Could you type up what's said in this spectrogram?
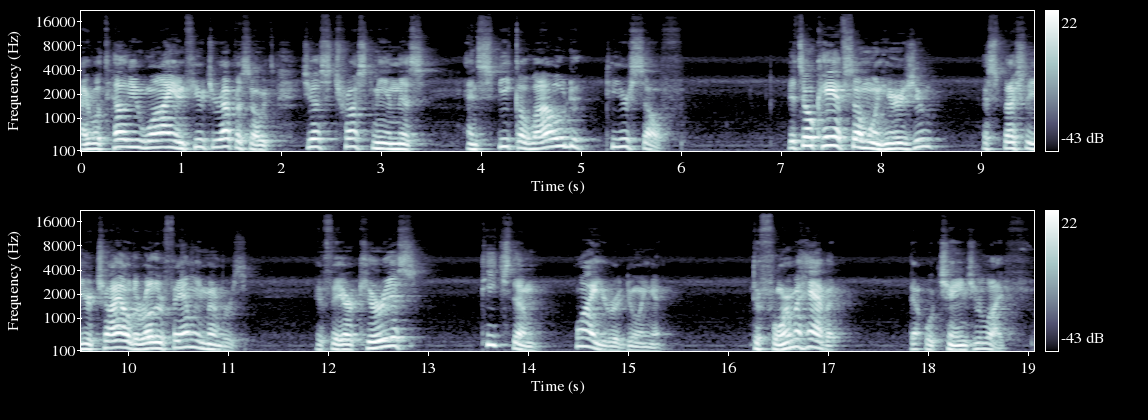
I will tell you why in future episodes. Just trust me in this and speak aloud to yourself. It's okay if someone hears you, especially your child or other family members. If they are curious, teach them why you are doing it to form a habit that will change your life.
